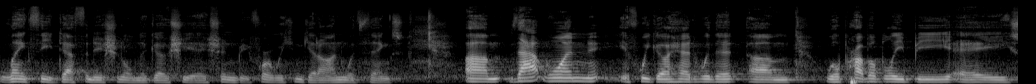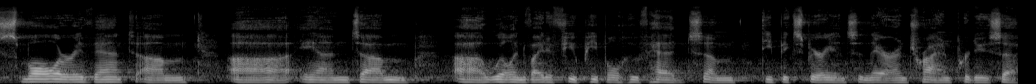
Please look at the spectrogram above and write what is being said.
lengthy definitional negotiation before we can get on with things. Um, that one, if we go ahead with it, um, will probably be a smaller event. Um, uh, and um, uh, we'll invite a few people who've had some deep experience in there and try and produce a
